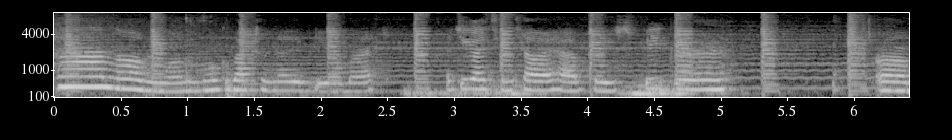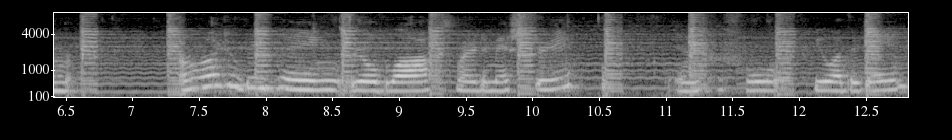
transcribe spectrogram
Hello everyone and welcome back to another video my as you guys can tell I have a speaker. Um I'm going to be playing Roblox Murder Mystery and a few other games.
